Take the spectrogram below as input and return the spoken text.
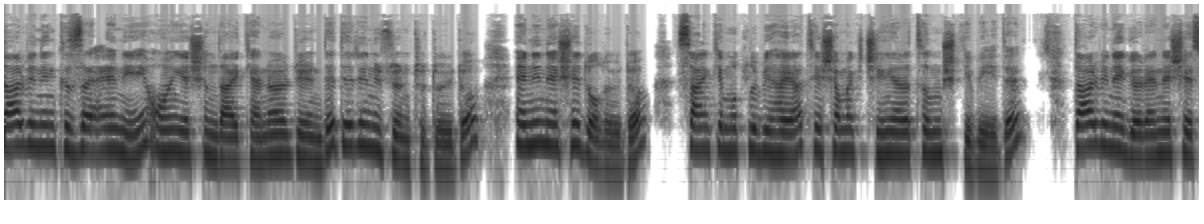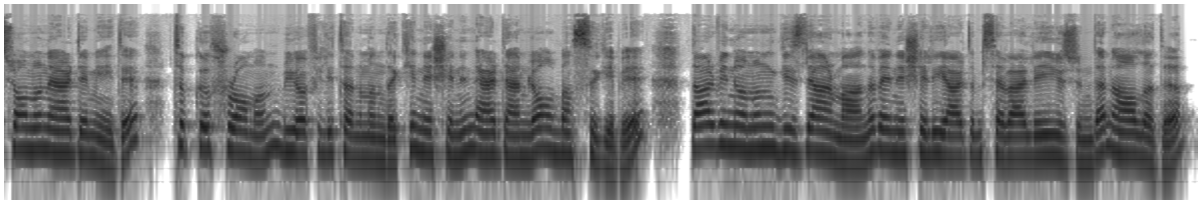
Darwin'in kızı Annie 10 yaşındayken öldüğünde derin üzüntü duydu. Annie neşe doluydu. Sanki mutlu bir hayat yaşamak için yaratılmış gibiydi. Darwin'e göre neşesi onun erdemiydi. Tıpkı Fromm'un biyofili tanımındaki neşenin erdemli olması gibi. Darwin onun gizli armağanı ve neşeli yardımseverliği yüzünden ağladı.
